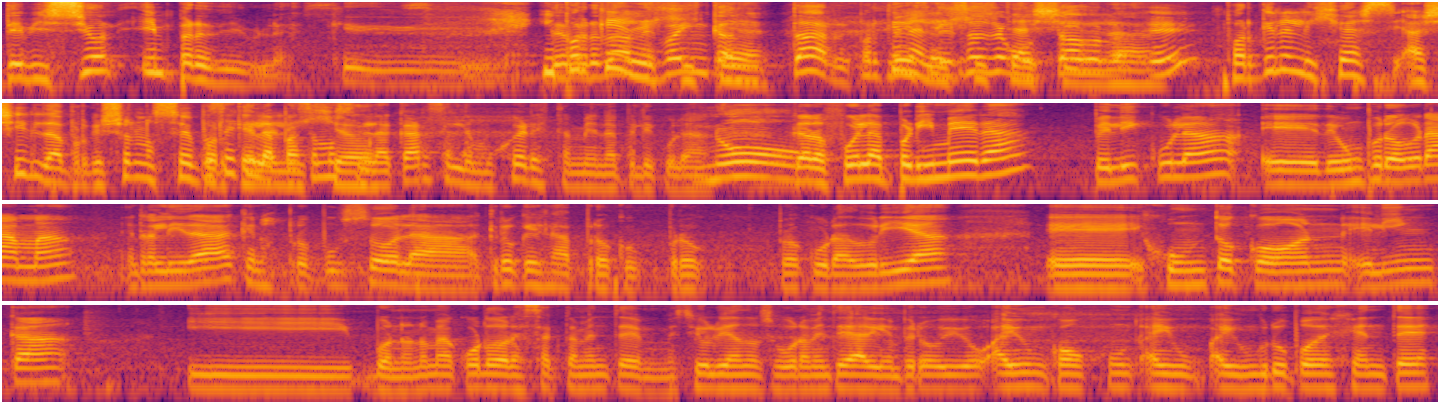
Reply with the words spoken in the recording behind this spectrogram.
de visión imperdible. ¿Y De por qué verdad, les va a encantar. ¿Por qué la Les haya gustado la- ¿eh? ¿Por qué la eligió a, Gilda? Porque yo no sé por qué que la, la pasamos eligió. en la cárcel de mujeres también la película. No. Claro, fue la primera película eh, de un programa, en realidad, que nos propuso la, creo que es la Procu- Pro- Procuraduría, eh, junto con el Inca y, bueno, no me acuerdo ahora exactamente, me estoy olvidando seguramente de alguien, pero digo, hay un conjunto, hay un, hay un grupo de gente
